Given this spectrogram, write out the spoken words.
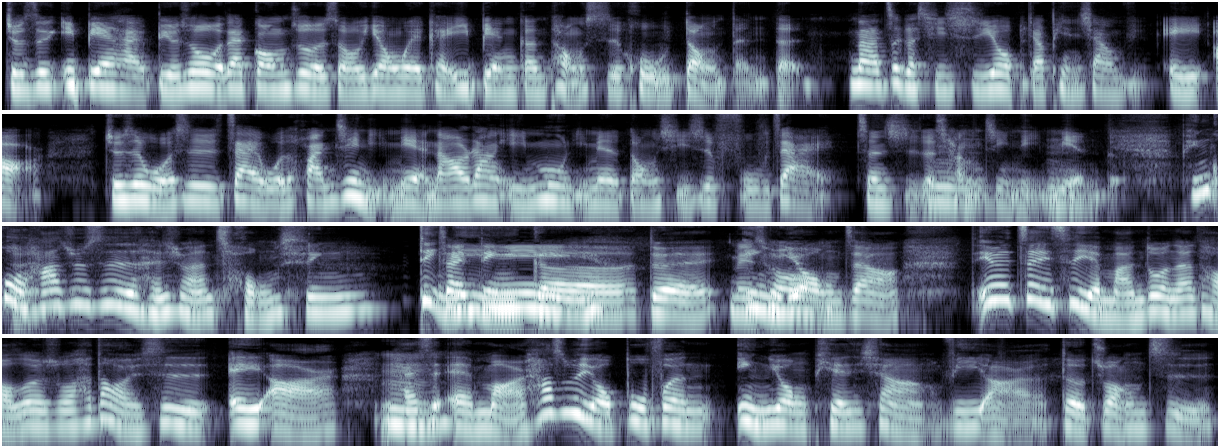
就是一边还比如说我在工作的时候用，我也可以一边跟同事互动等等，那这个其实又比较偏向 AR。就是我是在我的环境里面，然后让荧幕里面的东西是浮在真实的场景里面的。苹、果它就是很喜欢重新定义一个对应用这样，因为这一次也蛮多人在讨论说它到底是 AR 还是 MR，、嗯、它是不是有部分应用偏向 VR 的装置？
